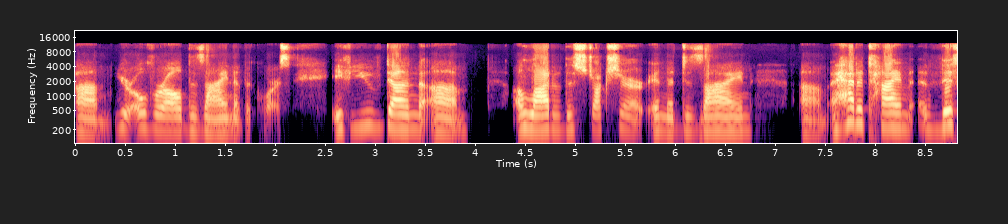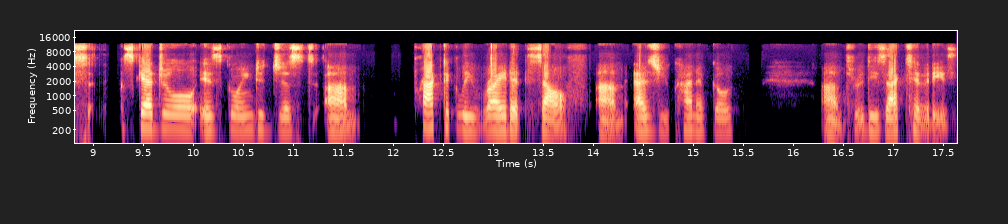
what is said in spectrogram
um, your overall design of the course. If you've done um, a lot of the structure and the design ahead of time, this schedule is going to just practically write itself as you kind of go through these activities.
